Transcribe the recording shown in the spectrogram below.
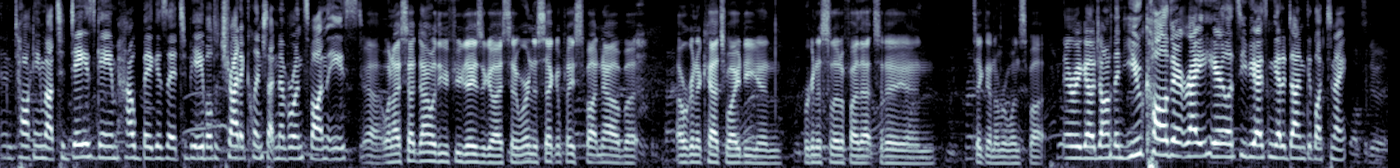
And talking about today's game, how big is it to be able to try to clinch that number one spot in the East? Yeah, when I sat down with you a few days ago, I said we're in the second place spot now, but uh, we're going to catch YD and we're going to solidify that today. And take that number one spot. There we go, Jonathan. You called it right here. Let's see if you guys can get it done. Good luck tonight. Let's do it.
